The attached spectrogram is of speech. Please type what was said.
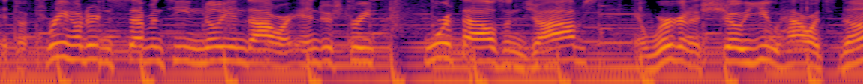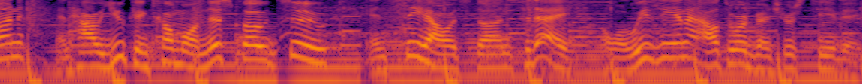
It's a $317 million industry, 4,000 jobs, and we're gonna show you how it's done and how you can come on this boat too and see how it's done today on Louisiana Outdoor Adventures TV.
